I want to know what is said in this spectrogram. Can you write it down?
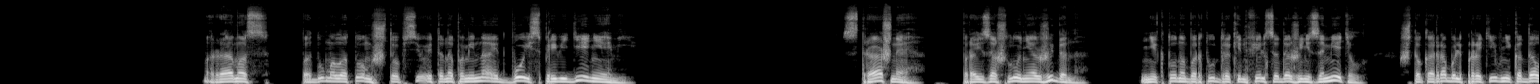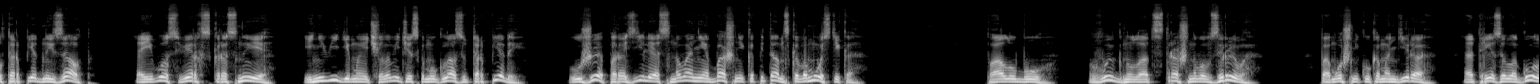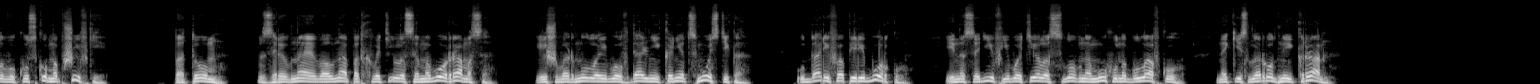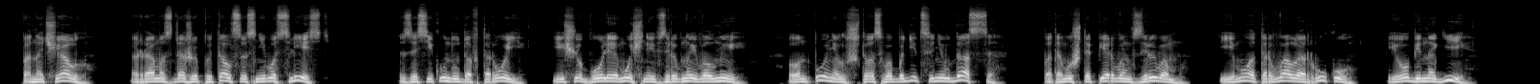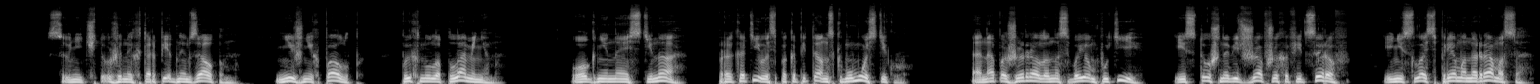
Рамос подумал о том, что все это напоминает бой с привидениями. Страшное произошло неожиданно. Никто на борту Дракенфельса даже не заметил, что корабль противника дал торпедный залп, а его сверхскоростные и невидимые человеческому глазу торпеды уже поразили основание башни капитанского мостика. Палубу выгнуло от страшного взрыва. Помощнику командира отрезала голову куском обшивки. Потом взрывная волна подхватила самого Рамоса и швырнула его в дальний конец мостика, ударив о переборку и насадив его тело словно муху на булавку на кислородный кран. Поначалу Рамос даже пытался с него слезть. За секунду до второй, еще более мощной взрывной волны, он понял, что освободиться не удастся, потому что первым взрывом ему оторвало руку и обе ноги. С уничтоженных торпедным залпом нижних палуб пыхнуло пламенем. Огненная стена прокатилась по капитанскому мостику. Она пожирала на своем пути истошно визжавших офицеров и неслась прямо на Рамоса.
